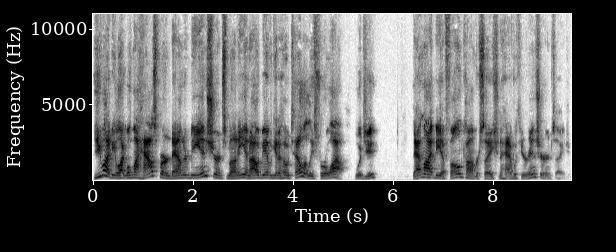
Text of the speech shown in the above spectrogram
you might be like, well, if my house burned down, there'd be insurance money and I would be able to get a hotel at least for a while. Would you? That might be a phone conversation to have with your insurance agent.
